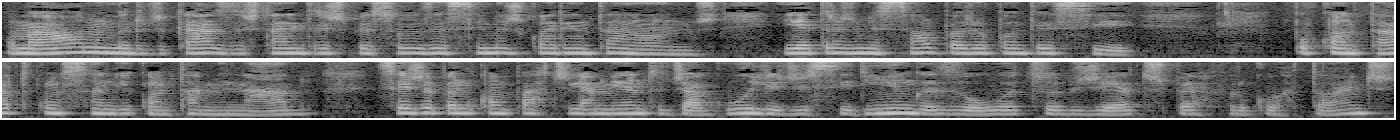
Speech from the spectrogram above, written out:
O maior número de casos está entre as pessoas acima de 40 anos e a transmissão pode acontecer por contato com sangue contaminado, seja pelo compartilhamento de agulha de seringas ou outros objetos perfuro-cortantes,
